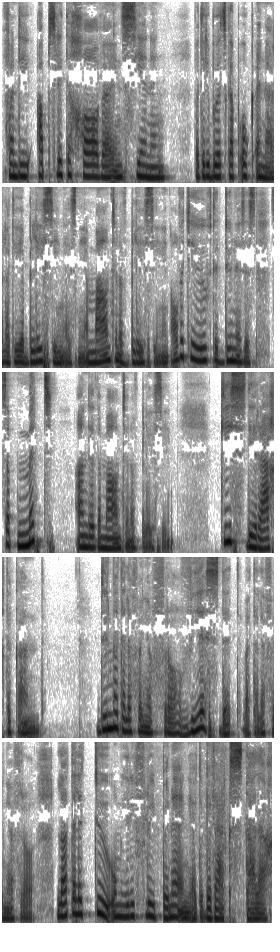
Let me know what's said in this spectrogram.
van die absolute gawe en seëning wat hierdie boodskap ook inhou dat jy 'n blessing is nie, a mountain of blessing en al wat jy hoef te doen is is submit under the mountain of blessing kies die regte kant. Doen wat hulle van jou vra, wees dit wat hulle van jou vra. Laat hulle toe om hierdie vloei binne in jou te bewerkstellig.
